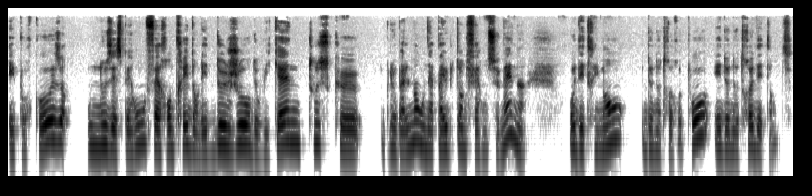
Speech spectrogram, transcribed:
Et pour cause, nous espérons faire rentrer dans les deux jours de week-end tout ce que globalement on n'a pas eu le temps de faire en semaine, au détriment de notre repos et de notre détente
